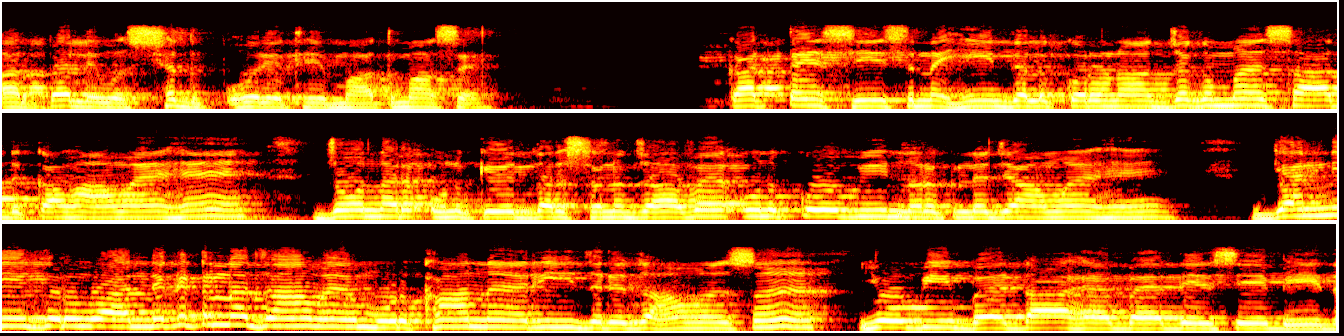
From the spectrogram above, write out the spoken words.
और पहले वो सिद्ध हो रहे थे महात्मा से। काटे शीश नहीं दिल करुणा जग में साध कहावे हैं, जो नर उनके दर्शन जावे, उनको भी नरक ले जावे हैं। ज्ञानी गुरुआ निकट न जावे, मूर्खा न रीज जावे से यो भी बैदा है बैदे से भेद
